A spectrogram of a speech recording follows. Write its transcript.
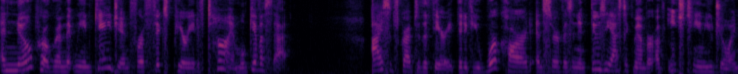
and no program that we engage in for a fixed period of time will give us that. I subscribe to the theory that if you work hard and serve as an enthusiastic member of each team you join,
